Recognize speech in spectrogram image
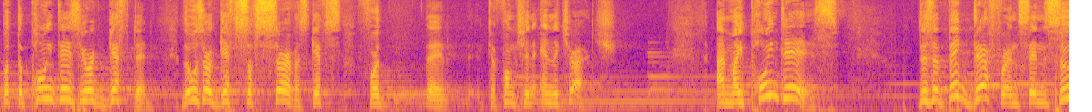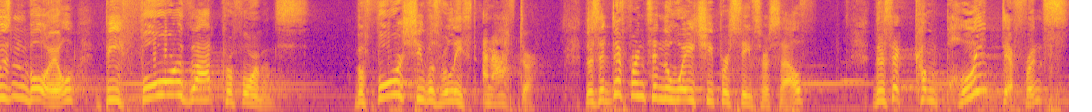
But the point is you're gifted. Those are gifts of service, gifts for the, to function in the church. And my point is, there's a big difference in Susan Boyle before that performance, before she was released, and after. There's a difference in the way she perceives herself. There's a complete difference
